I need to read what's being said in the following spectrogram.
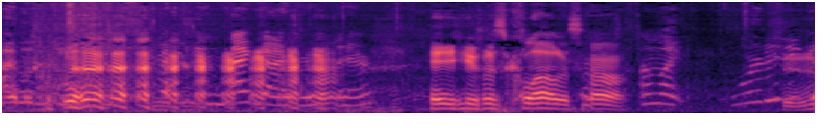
I was that guy right there. he was close, huh? I'm like, where did See, he go?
